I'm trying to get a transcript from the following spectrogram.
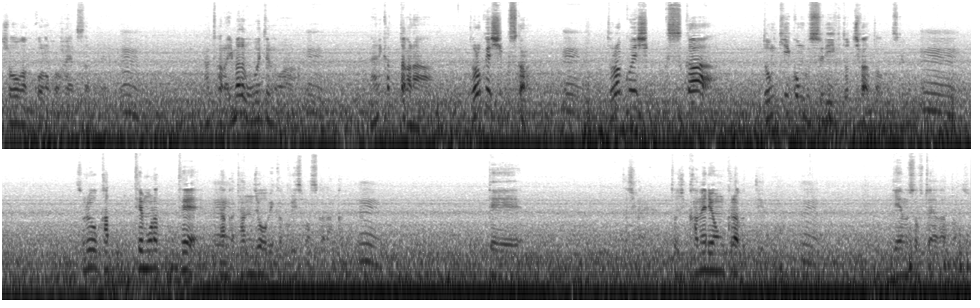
小学校の頃流行ってたんでうん。なんていうかな今でも覚えてるのはうん。何買ったかな？ドラクエ6かな？うん。ドラクエ6かドンキーコング3どっちかだったんですけどうん。それを買ってもらって、んなんか誕生日かクリスマスかなんかうん。で確かね当時カメレオンクラブっていううん。ゲームソフト屋があったんですよ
